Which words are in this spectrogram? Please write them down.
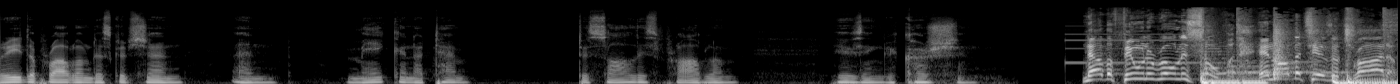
read the problem description and make an attempt to solve this problem using recursion. Now the funeral is over and all the tears are dried up.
